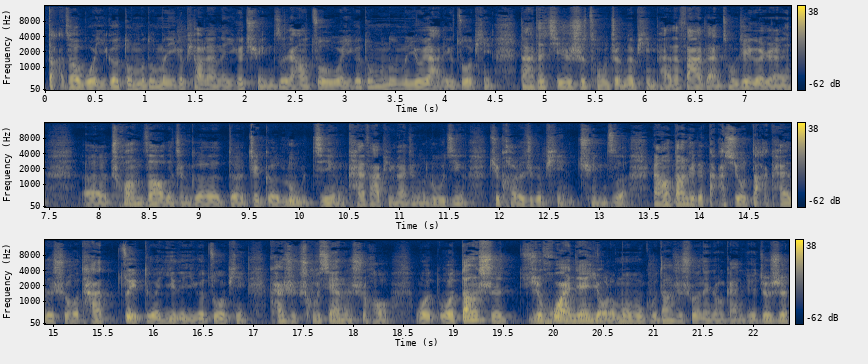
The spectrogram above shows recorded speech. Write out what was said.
打造过一个多么多么一个漂亮的一个裙子，然后做过一个多么多么优雅的一个作品。但是它其实是从整个品牌的发展，从这个人呃创造的整个的这个路径，开发品牌整个路径去考虑这个品裙子。然后当这个大秀打开的时候，他最得意的一个作品开始出现的时候，我我当时就忽然间有了莫布谷当时说的那种感觉，就是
